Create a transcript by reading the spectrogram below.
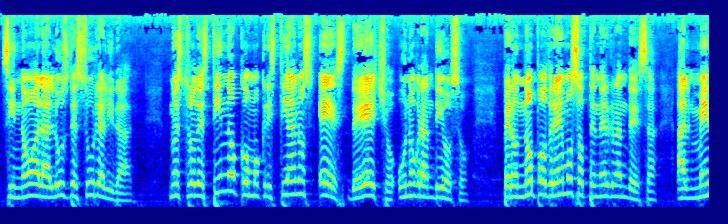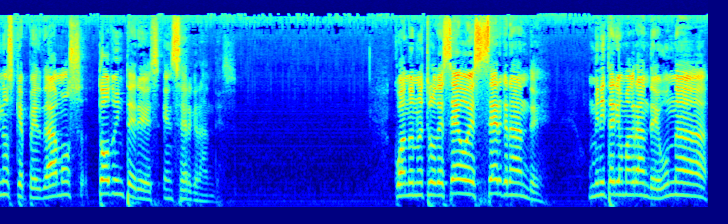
sino a la luz de su realidad. Nuestro destino como cristianos es, de hecho, uno grandioso, pero no podremos obtener grandeza al menos que perdamos todo interés en ser grandes. Cuando nuestro deseo es ser grande, un ministerio más grande, una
